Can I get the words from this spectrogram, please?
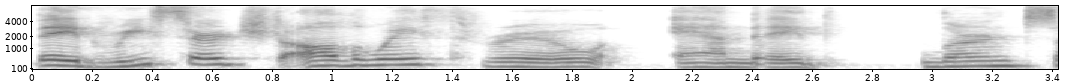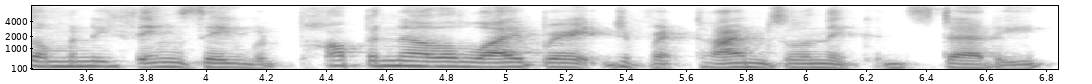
they'd researched all the way through and they'd learned so many things they would pop into the library at different times when they could study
